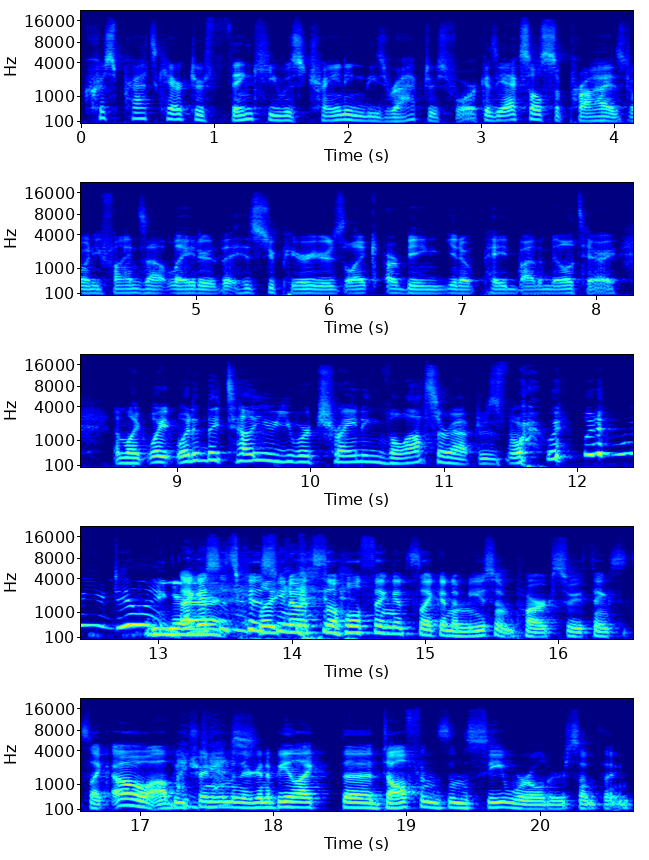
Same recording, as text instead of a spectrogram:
Chris Pratt's character think he was training these raptors for? Because he acts all surprised when he finds out later that his superiors, like, are being, you know, paid by the military. I'm like, wait, what did they tell you you were training velociraptors for? what, doing? Yeah. I guess it's because like, you know it's the whole thing. It's like an amusement park, so he thinks it's like, oh, I'll be I training guess. them, and they're gonna be like the dolphins in SeaWorld or something.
